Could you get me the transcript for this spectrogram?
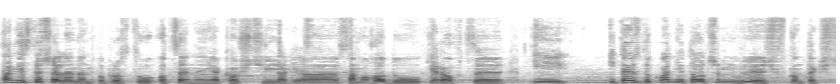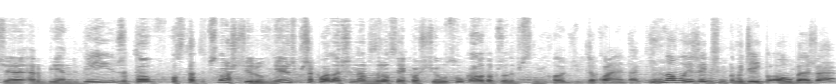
Tam jest też element po prostu oceny jakości Tak e, samochodu, kierowcy i i to jest dokładnie to, o czym mówiłeś w kontekście Airbnb, że to w ostateczności również przekłada się na wzrost jakości usług, a o to przede wszystkim chodzi. Dokładnie tak. I znowu, jeżeli byśmy powiedzieli o Uberze,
